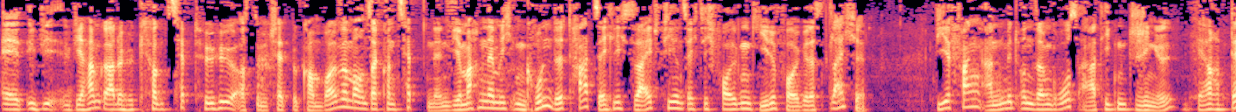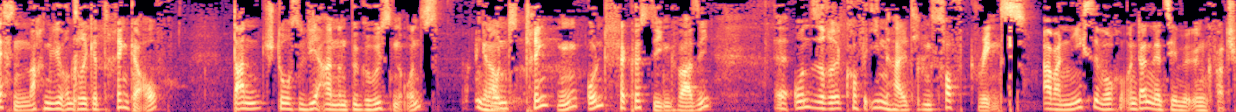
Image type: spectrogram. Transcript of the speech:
Äh, wir, wir haben gerade Konzept Höhö aus dem Chat bekommen. Wollen wir mal unser Konzept nennen? Wir machen nämlich im Grunde tatsächlich seit 64 Folgen jede Folge das gleiche. Wir fangen an mit unserem großartigen Jingle. Währenddessen machen wir unsere Getränke auf. Dann stoßen wir an und begrüßen uns. Genau. Und trinken und verköstigen quasi äh, unsere koffeinhaltigen Softdrinks. Aber nächste Woche und dann erzählen wir irgendeinen Quatsch.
